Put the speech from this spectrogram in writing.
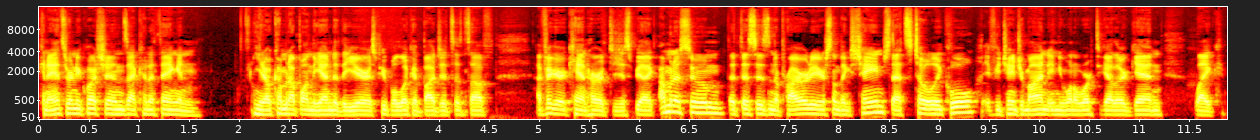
can I answer any questions? That kind of thing. And you know, coming up on the end of the year, as people look at budgets and stuff, I figure it can't hurt to just be like, I'm going to assume that this isn't a priority or something's changed. That's totally cool. If you change your mind and you want to work together again, like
